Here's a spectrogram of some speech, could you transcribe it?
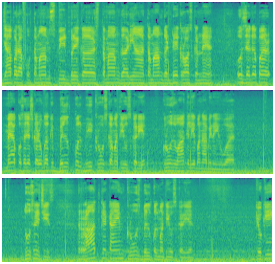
जहाँ पर आपको तमाम स्पीड ब्रेकर्स तमाम गाड़ियाँ, तमाम गड्ढे क्रॉस करने हैं, उस जगह पर मैं आपको सजेस्ट करूँगा कि बिल्कुल भी क्रूज का मत यूज़ करिए। क्रूज वहाँ के लिए बना भी नहीं हुआ है। दूसरी चीज़ रात के टाइम क्रूज बिल्कुल मत यूज़ करिए। क्योंकि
